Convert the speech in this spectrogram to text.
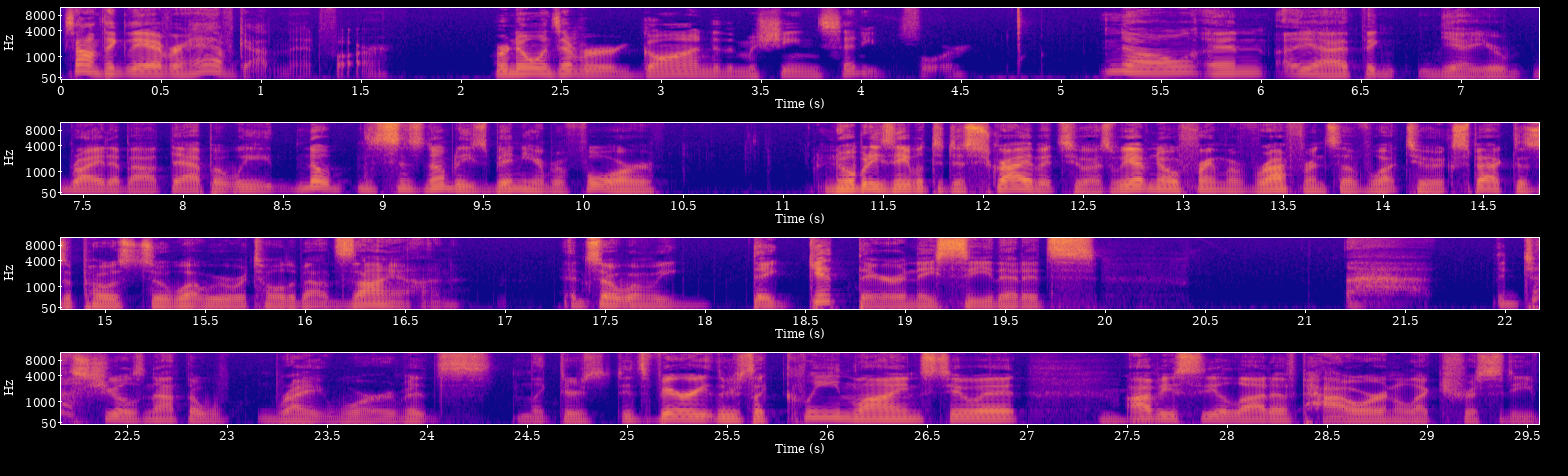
'Cause I don't think they ever have gotten that far. Or no one's ever gone to the Machine City before. No, and uh, yeah, I think yeah, you're right about that. But we no, since nobody's been here before, nobody's able to describe it to us. We have no frame of reference of what to expect, as opposed to what we were told about Zion. And so when we they get there and they see that it's industrial is not the right word. But it's like there's it's very there's like clean lines to it. Obviously, a lot of power and electricity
